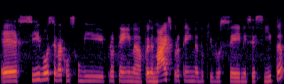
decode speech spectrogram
é se você vai consumir proteína, por exemplo, mais proteína do que você necessita,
